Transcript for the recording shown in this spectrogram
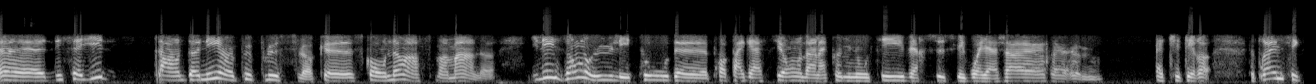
euh, d'essayer d'en donner un peu plus là, que ce qu'on a en ce moment. Là. Ils les ont eu, les taux de propagation dans la communauté versus les voyageurs, euh, etc. Le problème, c'est que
